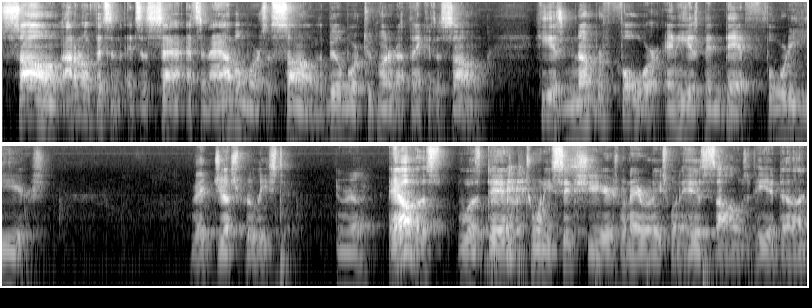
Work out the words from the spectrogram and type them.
song, I don't know if it's an it's a it's an album or it's a song. The Billboard 200, I think, is a song. He is number four, and he has been dead 40 years. They just released it. Really. Elvis was dead 26 years when they released one of his songs that he had done,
